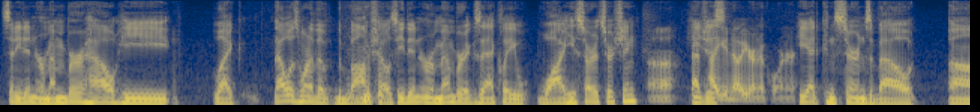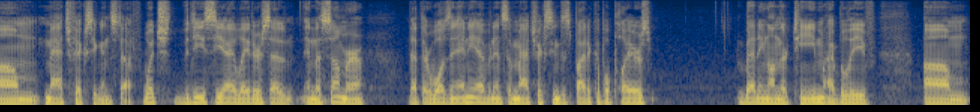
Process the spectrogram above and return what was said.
said he didn't remember how he like that was one of the, the bombshells. he didn't remember exactly why he started searching. Uh-huh. That's just, how you know you're in a corner. He had concerns about um, match fixing and stuff, which the DCI later said in the summer that there wasn't any evidence of match fixing, despite a couple players betting on their team. I believe um,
